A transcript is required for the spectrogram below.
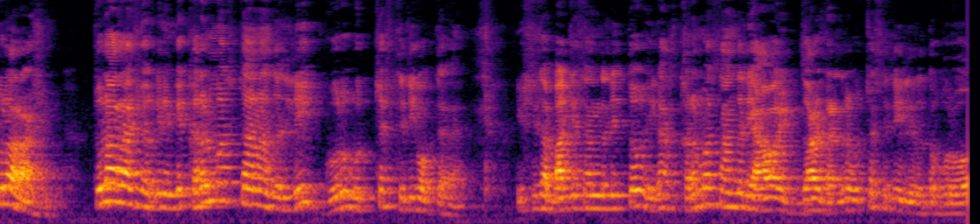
ತುಲಾ ರಾಶಿ ತುಲಾ ರಾಶಿಯವರಿಗೆ ನಿಮಗೆ ಕರ್ಮಸ್ಥಾನದಲ್ಲಿ ಗುರು ಉಚ್ಚ ಸ್ಥಿತಿಗೆ ಹೋಗ್ತದೆ ಇಷ್ಟು ದಿವಸ ಭಾಗ್ಯಸ್ಥಾನದಲ್ಲಿತ್ತು ಈಗ ಕರ್ಮಸ್ಥಾನದಲ್ಲಿ ಯಾವ ಎಕ್ಸಾಲ್ಟ್ ಅಂದ್ರೆ ಉಚ್ಚ ಸ್ಥಿತಿಯಲ್ಲಿ ಇರುತ್ತೆ ಗುರು.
